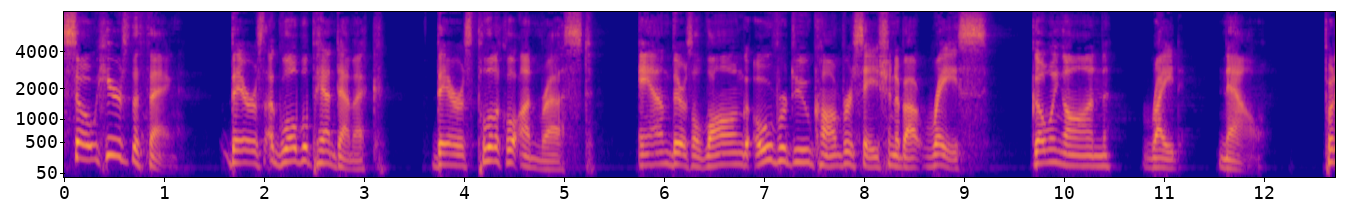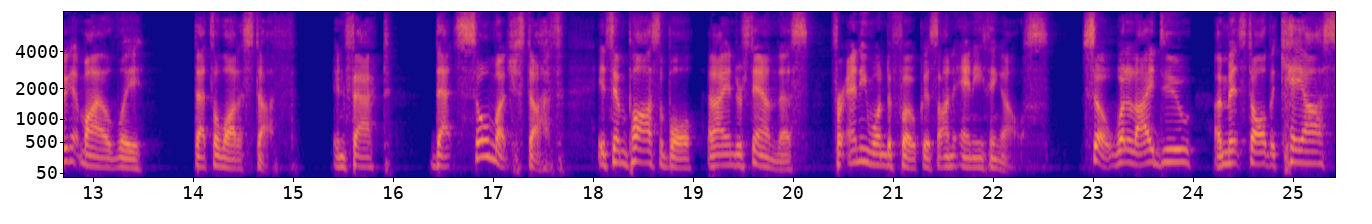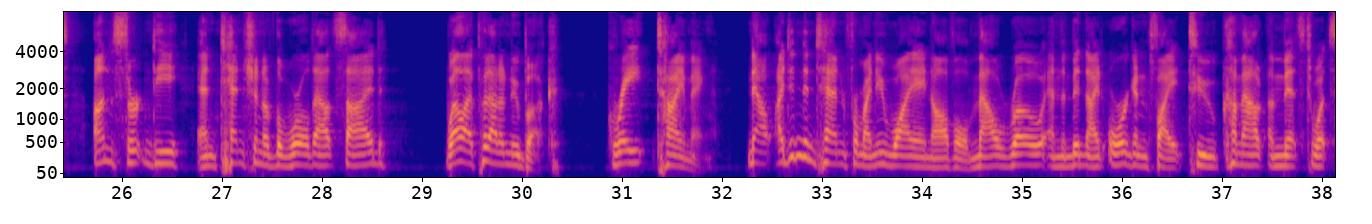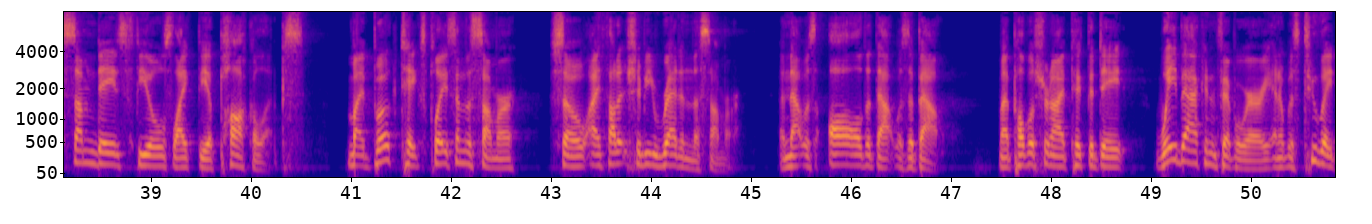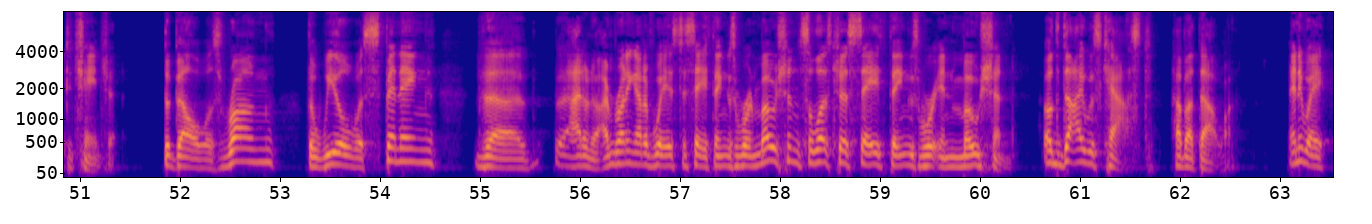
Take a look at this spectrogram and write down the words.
So here's the thing there's a global pandemic, there's political unrest, and there's a long overdue conversation about race going on right now. Putting it mildly, that's a lot of stuff. In fact, that's so much stuff, it's impossible, and I understand this, for anyone to focus on anything else. So, what did I do amidst all the chaos, uncertainty, and tension of the world outside? Well, I put out a new book. Great timing. Now, I didn't intend for my new YA novel, Malraux and the Midnight Organ Fight, to come out amidst what some days feels like the apocalypse. My book takes place in the summer, so I thought it should be read in the summer. And that was all that that was about. My publisher and I picked the date way back in February, and it was too late to change it. The bell was rung, the wheel was spinning, the, I don't know, I'm running out of ways to say things were in motion, so let's just say things were in motion. Oh, the die was cast. How about that one? Anyway,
